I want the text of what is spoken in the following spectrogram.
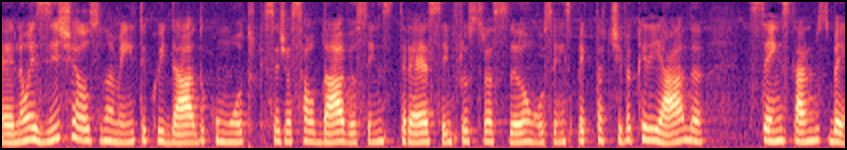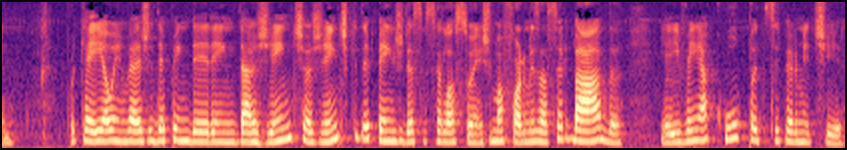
é, não existe relacionamento e cuidado com o outro que seja saudável, sem estresse, sem frustração ou sem expectativa criada, sem estarmos bem. Porque aí, ao invés de dependerem da gente, a gente que depende dessas relações de uma forma exacerbada, e aí vem a culpa de se permitir.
